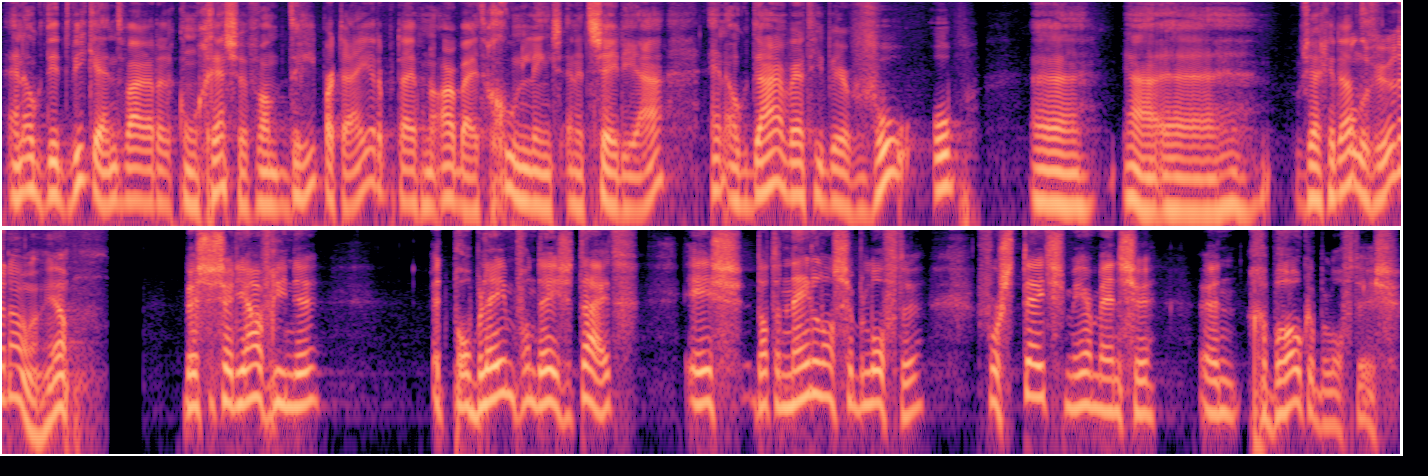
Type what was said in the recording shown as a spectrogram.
En ook dit weekend waren er congressen van drie partijen, de Partij van de Arbeid, GroenLinks en het CDA. En ook daar werd hij weer volop ja, uh, hoe zeg je dat? Onder vuur genomen, ja. Beste CDA-vrienden, het probleem van deze tijd is dat de Nederlandse belofte voor steeds meer mensen een gebroken belofte is.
